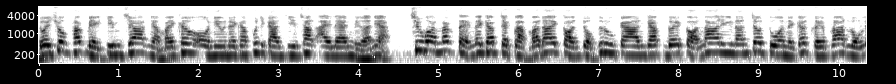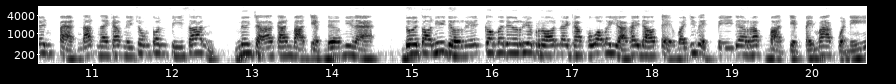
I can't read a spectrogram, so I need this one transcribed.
โดยช่วงพักเบรกทีมชาติเนี่ยไมเคิลโอนิลนะครับผู้จัดการทีมชาติไอร์แลนด์เหนือเนี่ยชื่อว่านักเตะนะครับจะกลับมาได้ก่อนจบฤดูกาลครับ โดยก่อนหน้านี้นั้นเจ้าตัวเนี่ยก็เคยพลาดลงเล่น 8 นัดนะครับในช่วงต้นซีซั่นเนื่องจากอาการบาดเจ็บเดิมนี่แหละ โดยตอนนี้เดอะเรสก็ไม่ได้เรียบร้อนนะครับ เพราะว่าไม่อยากให้ดาวเตะวัย 21 ปีได้รับบาดเจ็บไปมากกว่านี้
